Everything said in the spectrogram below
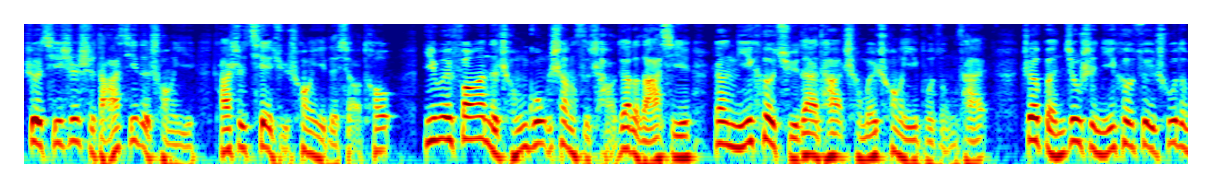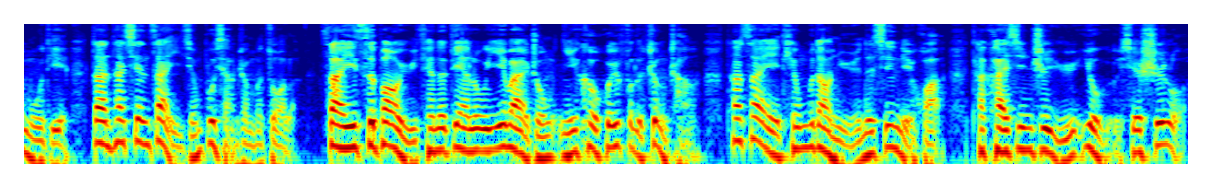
这其实是达西的创意，他是窃取创意的小偷。因为方案的成功，上司炒掉了达西，让尼克取代他成为创意部总裁。这本就是尼克最初的目的，但他现在已经不想这么做在一次暴雨天的电路意外中，尼克恢复了正常，他再也听不到女人的心里话。他开心之余又有些失落，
